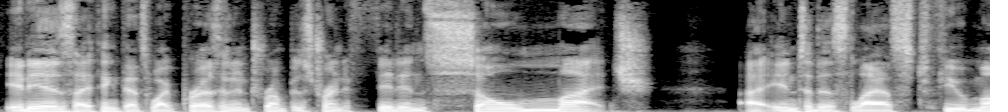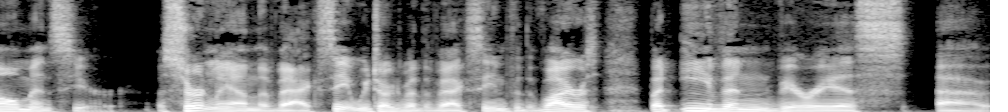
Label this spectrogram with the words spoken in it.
it is. I think that's why President Trump is trying to fit in so much uh, into this last few moments here. Certainly on the vaccine. We talked about the vaccine for the virus, but even various uh,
